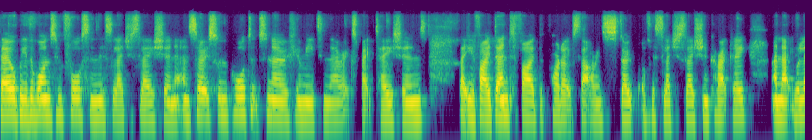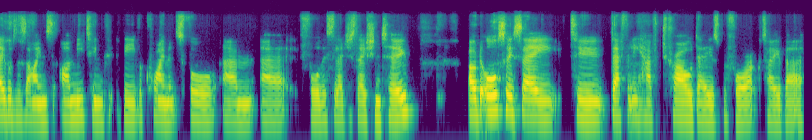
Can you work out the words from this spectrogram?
They'll be the ones enforcing this legislation. And so it's important to know if you're meeting their expectations, that you've identified the products that are in scope of this legislation correctly, and that your label designs are meeting the requirements for, um, uh, for this legislation too. I would also say to definitely have trial days before October.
